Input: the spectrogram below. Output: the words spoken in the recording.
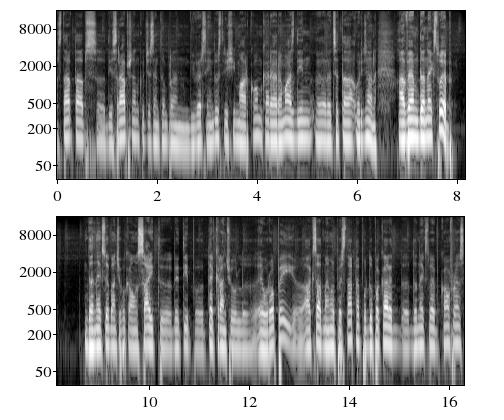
Startups, Disruption, cu ce se întâmplă în diverse industrii și Marcom, care a rămas din rețeta originală. Avem The Next Web. The Next Web a început ca un site de tip TechCrunch-ul Europei, axat mai mult pe startup-uri, după care The Next Web Conference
